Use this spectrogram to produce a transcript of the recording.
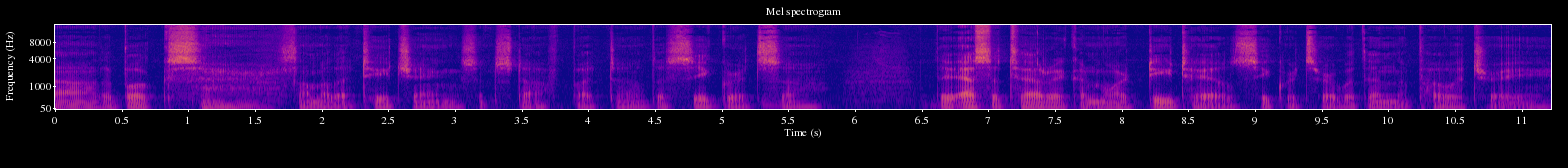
uh, the books, some of the teachings and stuff, but uh, the secrets, uh, the esoteric and more detailed secrets are within the poetry.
